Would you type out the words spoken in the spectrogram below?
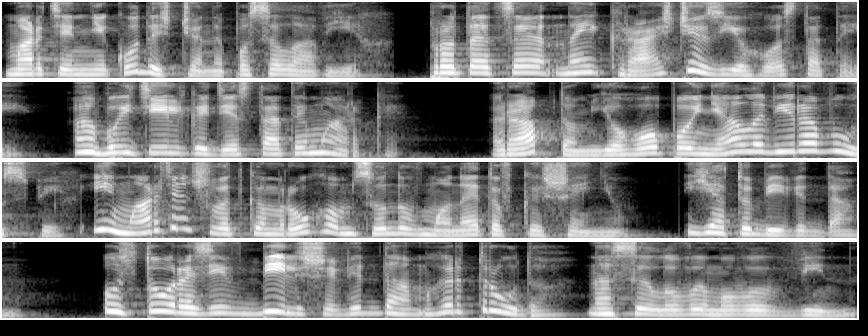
Мартін нікуди ще не посилав їх. Проте це найкраще з його статей, аби тільки дістати марки. Раптом його пойняла віра в успіх, і Мартін швидким рухом сунув монету в кишеню. Я тобі віддам. У сто разів більше віддам, Гертрудо, насилу вимовив він.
